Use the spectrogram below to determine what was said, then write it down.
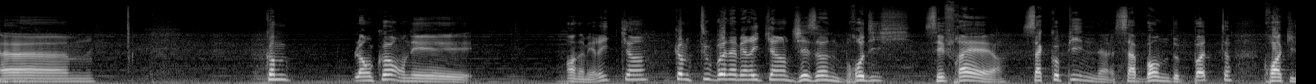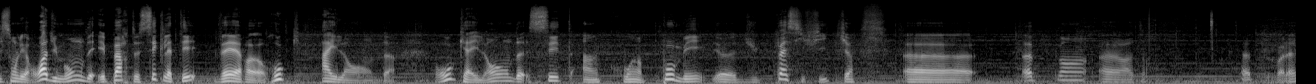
Euh, Comme là encore, on est en Amérique. Comme tout bon américain, Jason Brody, ses frères, sa copine, sa bande de potes croient qu'ils sont les rois du monde et partent s'éclater vers Rook Island. Rook Island, c'est un coin paumé euh, du Pacifique. Euh, hop, alors attends. Hop, voilà.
